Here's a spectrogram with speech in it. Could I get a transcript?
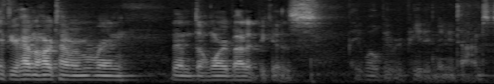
if you're having a hard time remembering them, don't worry about it because they will be repeated many times.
